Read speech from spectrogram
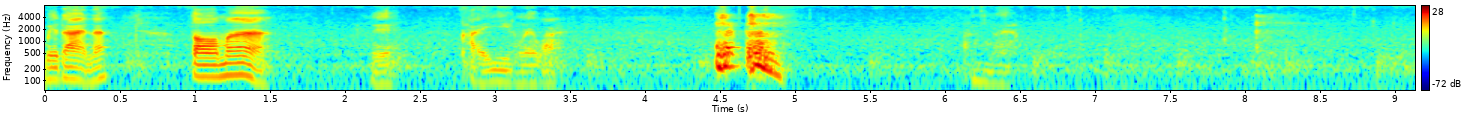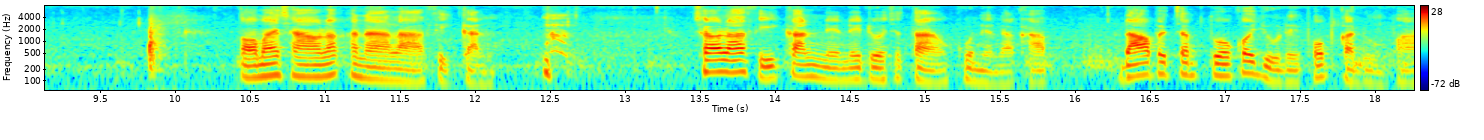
ไม่ได้นะ ต่อมาเนี่ยใครยิงเลยวะต่อมาชาวลัคนาราศีกัน ชาวราศีกันเนี่ยในดวงชะตาของคุณเนี่ยนะครับ ดาวประจำตัวก็อยู่ในภพกระดุมพระ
